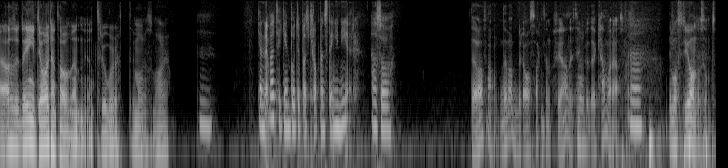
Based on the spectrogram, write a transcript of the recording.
Alltså, det är inget jag har känt av men jag tror att det är många som har det. Mm. Kan det vara ett tecken på typ att kroppen stänger ner? Alltså, Det var fan, det var bra sagt ändå. För jag har aldrig tänkt på det. Det kan vara det alltså. ja. Det måste ju vara något sånt.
